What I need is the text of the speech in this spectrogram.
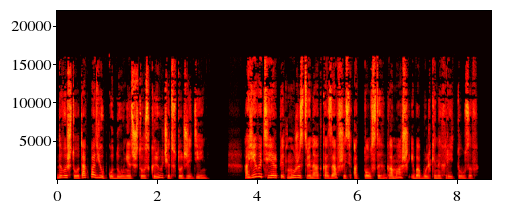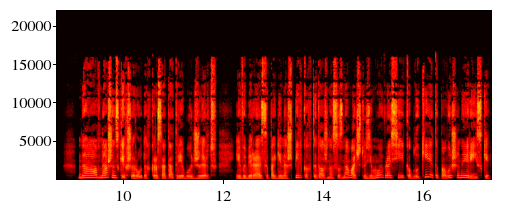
Да вы что, так под юбку дунет, что скрючит в тот же день. А Ева терпит, мужественно отказавшись от толстых гамаш и бабулькиных рейтузов. Да, в нашинских широтах красота требует жертв, и, выбирая сапоги на шпильках, ты должна осознавать, что зимой в России каблуки — это повышенные риски,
